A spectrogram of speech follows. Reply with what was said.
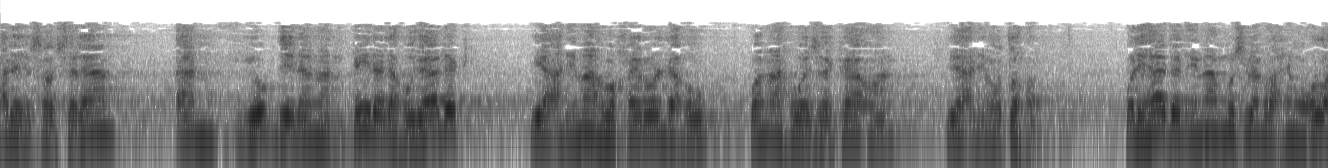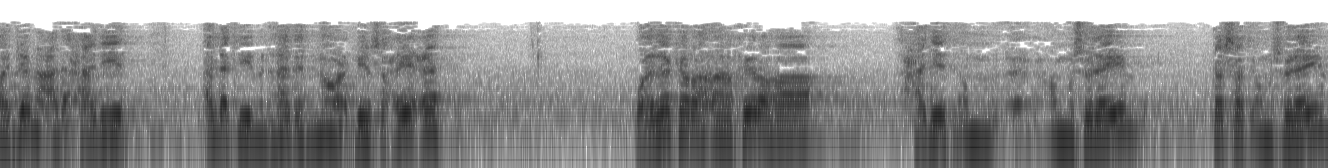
عليه الصلاة والسلام أن يبدل من قيل له ذلك يعني ما هو خير له وما هو زكاء يعني وطهر. ولهذا الإمام مسلم رحمه الله جمع الأحاديث التي من هذا النوع في صحيحه وذكر آخرها حديث أم, أم سليم قصة أم سليم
